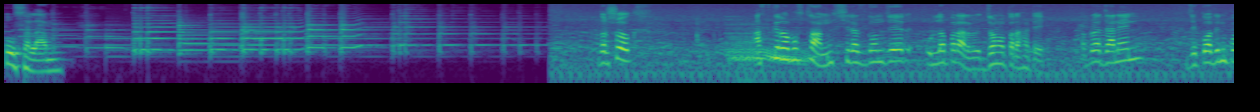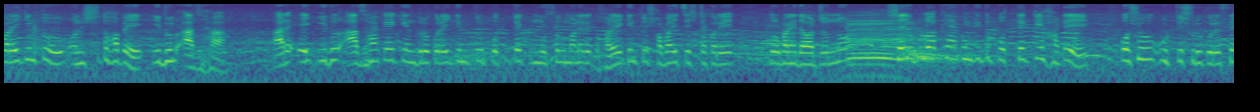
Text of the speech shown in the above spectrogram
পৌঁছালাম। দর্শক, আজকের অবস্থান সিরাজগঞ্জের উল্লাপাড়ার জনতার হাটে। আপনারা জানেন যে কদিন পরেই কিন্তু অনুষ্ঠিত হবে ঈদুল আজহা। আর এই ঈদুল আজহাকে কেন্দ্র করেই কিন্তু প্রত্যেক মুসলমানের ঘরে কিন্তু সবাই চেষ্টা করে কোরবানি দেওয়ার জন্য। সেই উপলক্ষে এখন কিন্তু প্রত্যেকটি হাটে পশু উঠতে শুরু করেছে।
